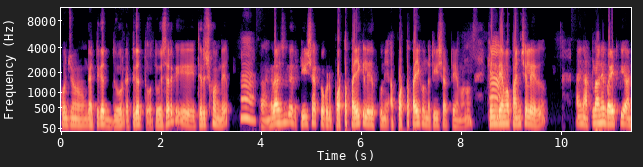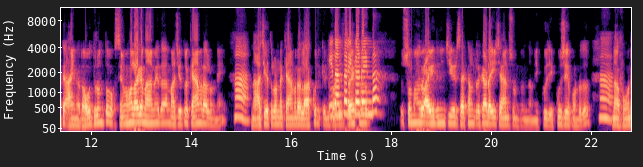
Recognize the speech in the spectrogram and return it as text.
కొంచెం గట్టిగా దూర గట్టిగా తో తోసరికి తెరుచుకుంది. రంగరాజన్ గారి టీ షర్ట్ ఒకటి పొట్ట పైకి లేపుకుని ఆ పొట్ట పైకి ఉంది టీ షర్ట్ ఏమోను కిందేమో పంచలేదు ఆయన అట్లానే బయటికి అంటే ఆయన రౌద్రంతో ఒక సింహంలాగే మా మీద మా చేతిలో కెమెరాలు ఉన్నాయి. నా చేతిలో ఉన్న కెమెరా లాక్కుని సుమారు ఐదు నుంచి ఏడు సెకండ్ రికార్డ్ అయ్యే ఛాన్స్ ఉంటుంది అమ్మ. ఎక్కువ ఎక్కువసేపు ఉండదు. నా ఫోన్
